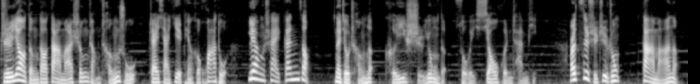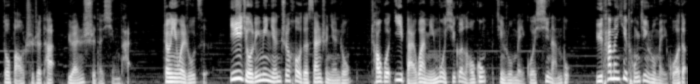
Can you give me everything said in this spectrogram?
只要等到大麻生长成熟，摘下叶片和花朵，晾晒干燥，那就成了可以使用的所谓销魂产品。而自始至终，大麻呢都保持着它原始的形态。正因为如此，一九零零年之后的三十年中，超过一百万名墨西哥劳工进入美国西南部，与他们一同进入美国的，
